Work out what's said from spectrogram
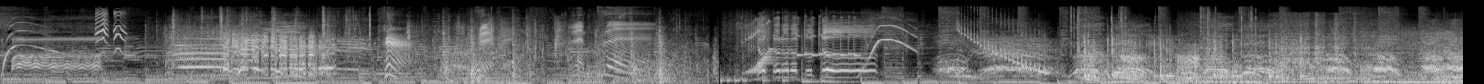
Help!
